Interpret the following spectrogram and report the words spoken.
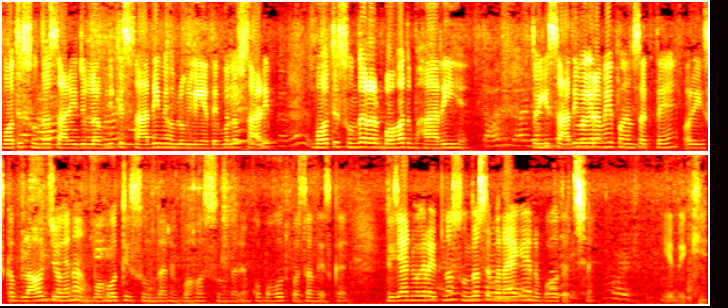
बहुत ही सुंदर साड़ी, जो लवली के शादी में हम लोग लिए थे। मतलब साड़ी बहुत ही सुंदर और बहुत भारी है। तो ये शादी वगैरह में ही पहन सकते हैं। और इसका ब्लाउज जो है ना, बहुत ही सुंदर है, बहुत सुंदर है। हमको बहुत पसंद है इसका। डिज़ाइन वगैरह इतना सुंदर से बनाया गया है ना बहुत अच्छा है। ये देखिए।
